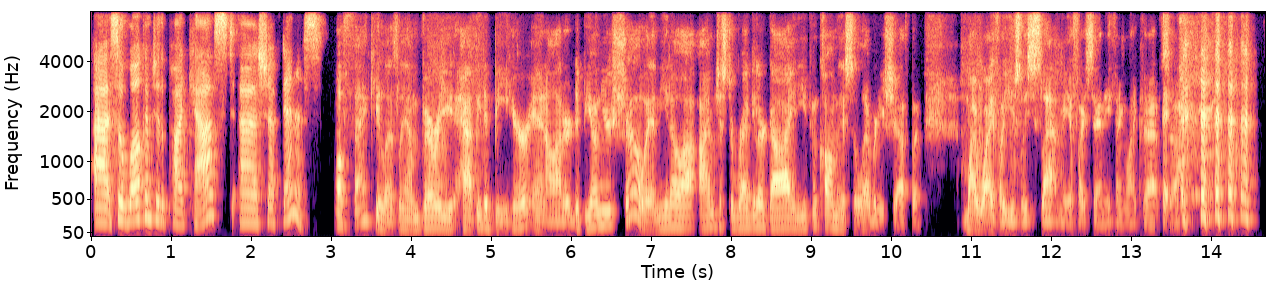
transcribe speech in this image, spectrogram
Uh, so, welcome to the podcast, uh, Chef Dennis. Well, thank you, Leslie. I'm very happy to be here and honored to be on your show. And, you know, I, I'm just a regular guy, and you can call me a celebrity chef, but my wife will usually slap me if I say anything like that. So.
